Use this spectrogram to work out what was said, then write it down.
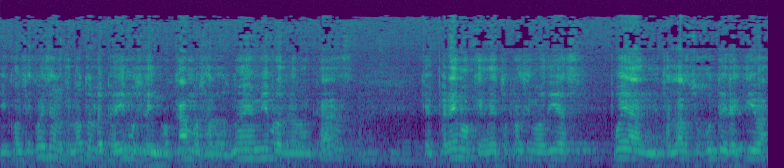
Y en consecuencia lo que nosotros le pedimos y le invocamos a los nueve miembros de las bancadas, que esperemos que en estos próximos días puedan instalar su junta directiva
